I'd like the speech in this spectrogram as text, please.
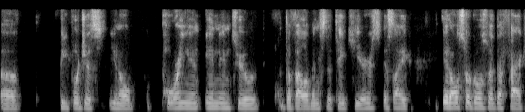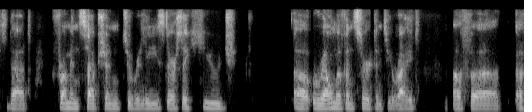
uh, people just you know pouring in, in into developments that take years. It's like it also goes with the fact that from inception to release, there's a huge uh, realm of uncertainty, right? Of uh, of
